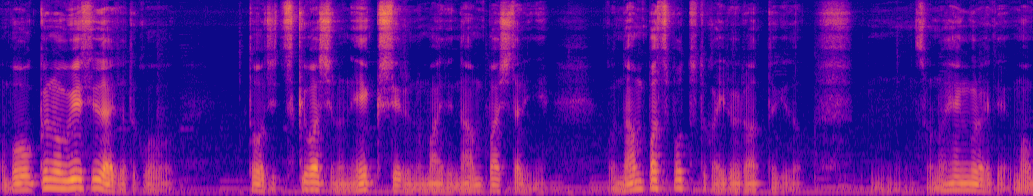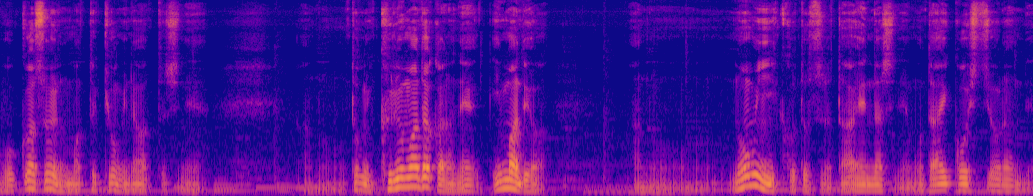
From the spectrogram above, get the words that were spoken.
僕の上世代だとこう、当時つくば市のねエクセルの前でナンパしたりねこうナンパスポットとかいろいろあったけど、うん、その辺ぐらいでまあ僕はそういうの全く興味なかったしねあの特に車だからね今ではあの飲みに行くことすら大変だしねもう代行必要なんで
